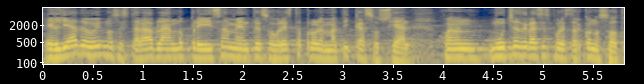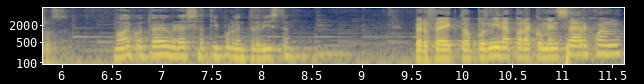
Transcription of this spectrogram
El día de hoy nos estará hablando precisamente sobre esta problemática social. Juan, muchas gracias por estar con nosotros. No, al contrario, gracias a ti por la entrevista. Perfecto, pues mira, para comenzar, Juan,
